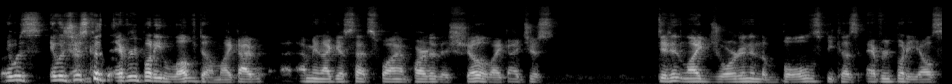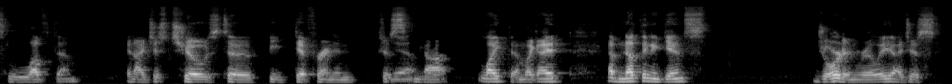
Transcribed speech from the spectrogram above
But- It was. It was Yeah. just because everybody loved him. Like I. I mean, I guess that's why I'm part of this show. Like I just didn't like Jordan and the Bulls because everybody else loved them, and I just chose to be different and just Yeah. not like them. Like I have nothing against Jordan, really. I just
